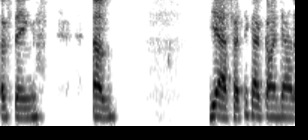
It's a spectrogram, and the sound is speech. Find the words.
of things. Um, yeah, so I think I've gone down.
